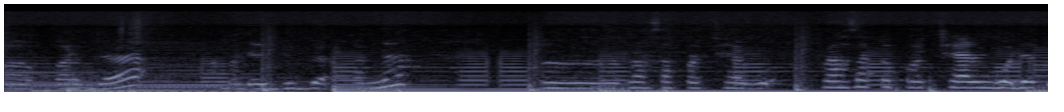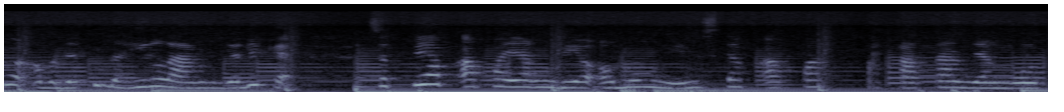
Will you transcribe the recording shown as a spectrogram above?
uh, keluarga dia juga karena uh, rasa percaya gue, rasa kepercayaan gue dia tuh sama dia tuh udah hilang. Jadi kayak setiap apa yang dia omongin, setiap apa perkataan yang mulut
